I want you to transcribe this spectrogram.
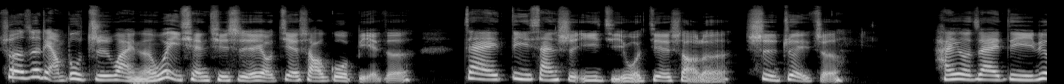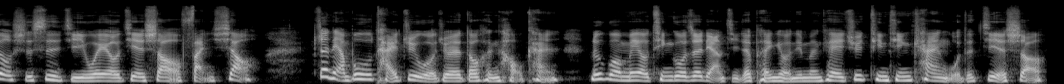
除了这两部之外呢，我以前其实也有介绍过别的，在第三十一集我介绍了《试罪者》。还有在第六十四集，我也有介绍《返校》这两部台剧，我觉得都很好看。如果没有听过这两集的朋友，你们可以去听听看我的介绍，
